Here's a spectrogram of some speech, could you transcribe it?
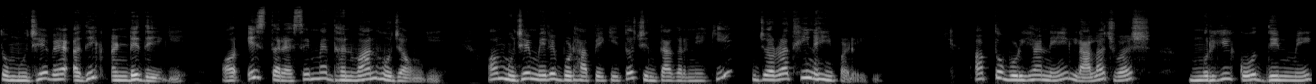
तो मुझे वह अधिक अंडे देगी और इस तरह से मैं धनवान हो जाऊँगी और मुझे मेरे बुढ़ापे की तो चिंता करने की ज़रूरत ही नहीं पड़ेगी। अब तो बुढ़िया ने लालचवश मुर्गी को दिन में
